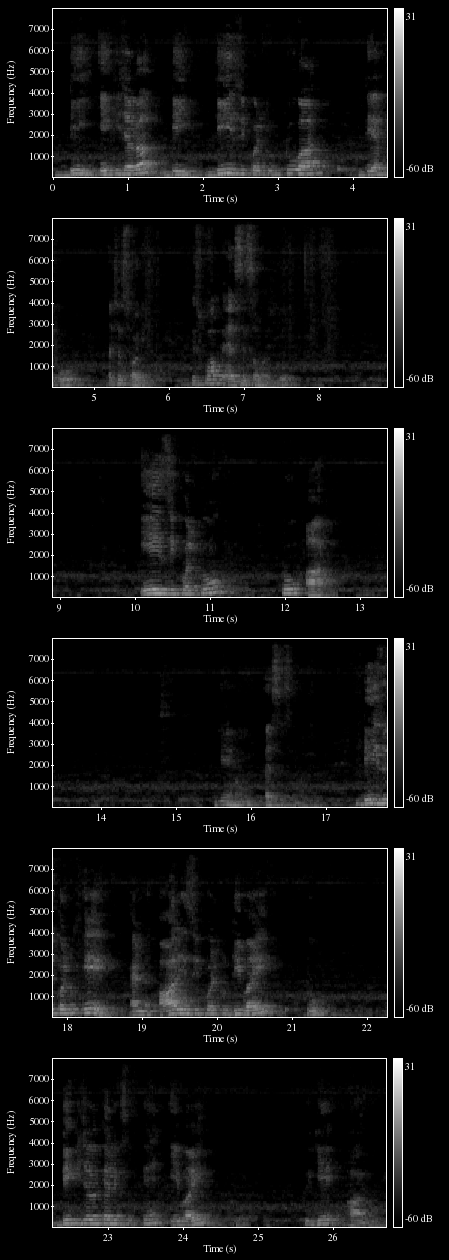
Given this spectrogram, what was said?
डी ए की जगह D D is equal to two R therefore अच्छा सॉरी इसको आप ऐसे समझ लो A is equal to two R ये हम ऐसे समझ लो D is equal to A and R is equal to D by two D की जगह क्या लिख सकते हैं? ए बाई तो ये आर हो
